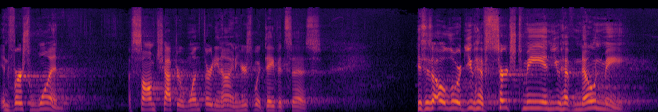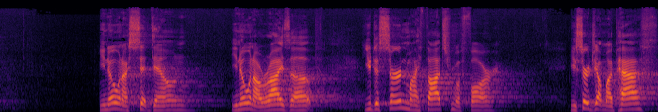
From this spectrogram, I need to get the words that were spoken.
In verse 1 of Psalm chapter 139, here's what David says He says, Oh Lord, you have searched me and you have known me. You know when I sit down, you know when I rise up. You discern my thoughts from afar. You search out my path,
